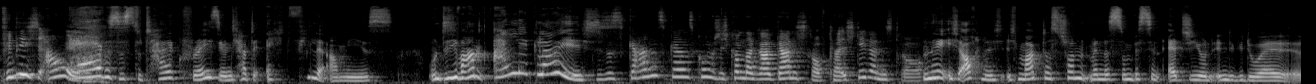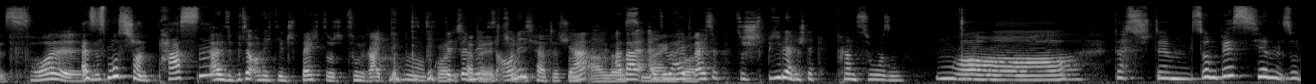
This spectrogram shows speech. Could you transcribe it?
finde ich auch. Hä, das ist total crazy. Und ich hatte echt viele Amis. Und die waren alle gleich. Das ist ganz, ganz komisch. Ich komme da gerade gar nicht drauf klar. Ich stehe da nicht drauf. Nee, ich auch nicht. Ich mag das schon, wenn das so ein bisschen edgy und individuell ist. Voll. Also es muss schon passen. Also bitte auch nicht den Specht so zu reiten. Oh Gott, ich hatte echt auch schon- nicht. ich hatte schon ja? alles, Aber also halt, Gott. weißt du, so spielerisch. ne? Franzosen. Oh, das stimmt. So ein bisschen so,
